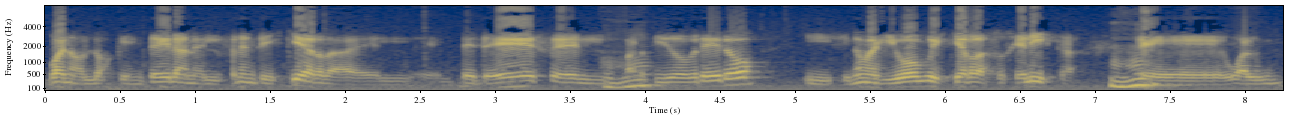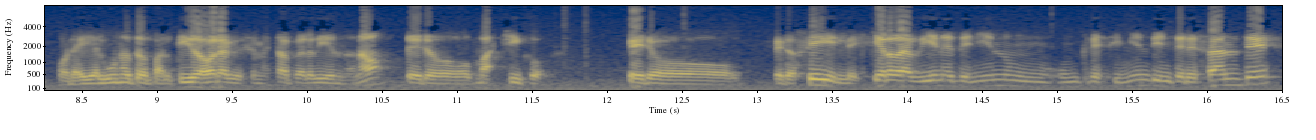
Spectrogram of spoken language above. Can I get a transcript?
bueno, los que integran el frente de izquierda, el, PTS, el Partido Obrero y si no me equivoco, Izquierda Socialista, eh, o por ahí algún otro partido ahora que se me está perdiendo, ¿no? Pero más chico. Pero, pero sí, la izquierda viene teniendo un, crecimiento interesante.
